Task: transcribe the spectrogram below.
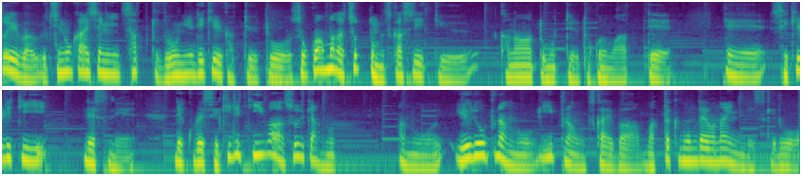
例えばうちの会社にさっと導入できるかっていうと、そこはまだちょっと難しいっていうかなと思ってるところもあって、えー、セキュリティですね。で、これセキュリティは正直あの、あの、有料プランのいいプランを使えば全く問題はないんですけど、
